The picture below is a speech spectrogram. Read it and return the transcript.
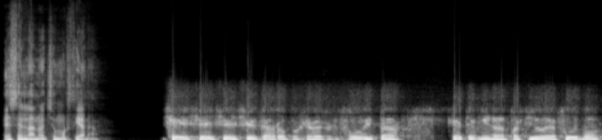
es en la noche murciana. Sí, sí, sí, sí, claro, porque el futbolista que termina el partido de fútbol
